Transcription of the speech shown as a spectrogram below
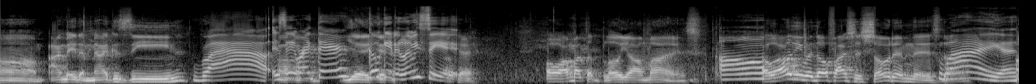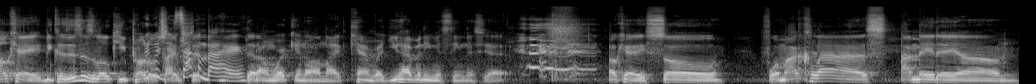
Um, I made a magazine. Wow. Is it Um, right there? yeah, Go yeah. get it. Let me see it. Okay. Oh, I'm about to blow y'all minds. Oh. Oh, I don't even know if I should show them this. Though. Why? Okay, because this is low key prototype shit about her. that I'm working on. Like camera, you haven't even seen this yet. Okay, so for my class, I made a um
